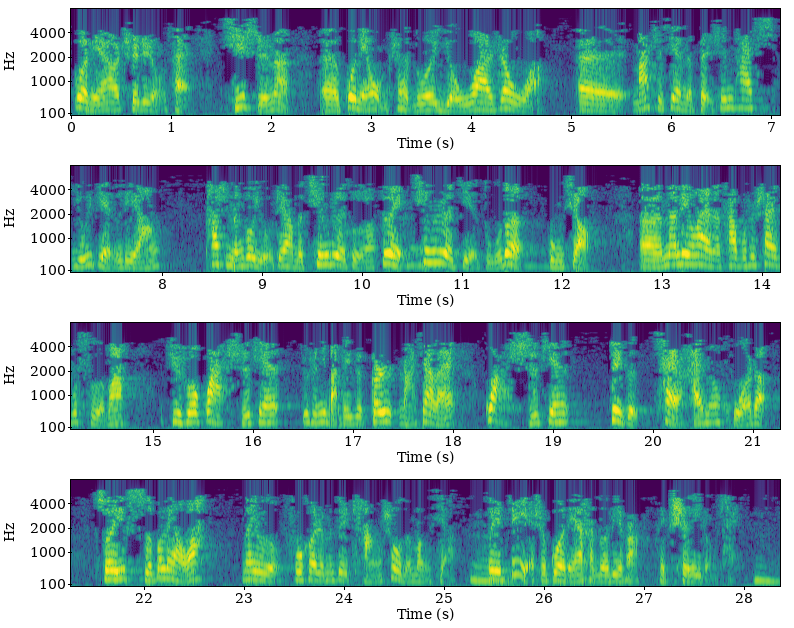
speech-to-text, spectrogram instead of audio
过年要吃这种菜？其实呢，呃，过年我们吃很多油啊、肉啊，呃，马齿苋呢本身它有一点凉，它是能够有这样的清热对清热解毒的功效。呃，那另外呢，它不是晒不死吗？据说挂十天，就是你把这个根儿拿下来，挂十天，这个菜还能活着，所以死不了啊。那又有符合人们对长寿的梦想，嗯所以这也是过年很多地方会吃的一种菜。嗯，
